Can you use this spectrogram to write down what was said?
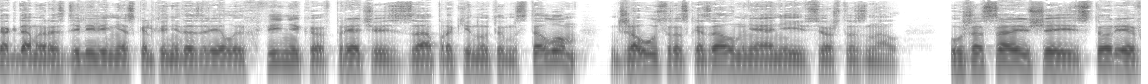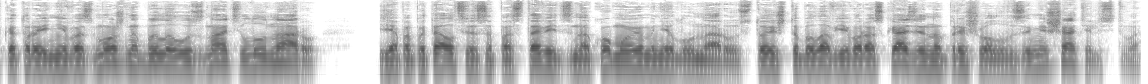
Когда мы разделили несколько недозрелых фиников, прячась за опрокинутым столом, Джаус рассказал мне о ней все, что знал. Ужасающая история, в которой невозможно было узнать Лунару. Я попытался сопоставить знакомую мне Лунару с той, что была в его рассказе, но пришел в замешательство.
